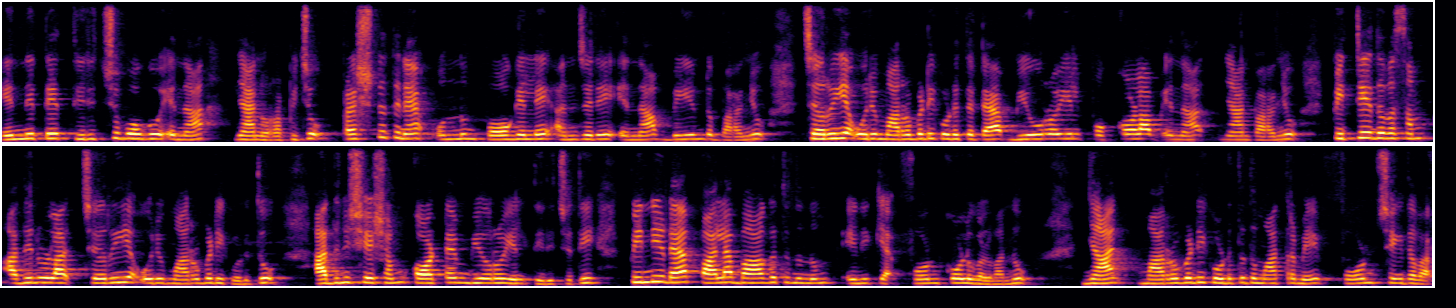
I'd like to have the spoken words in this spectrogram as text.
എന്നിട്ടേ തിരിച്ചു പോകൂ എന്ന് ഞാൻ ഉറപ്പിച്ചു. പ്രശ്നത്തിന് ഒന്നും പോകല്ലേ അഞ്ജനെ എന്ന് വീണ്ടും പറഞ്ഞു. ചെറിയ ഒരു മറുപടി കൊടുത്തിട്ട് ബ്യൂറോയിൽ പൊക്കോളാം എന്ന് ഞാൻ പറഞ്ഞു. പിറ്റേ ദിവസം അതിനുള്ള ചെറിയ ഒരു മറുപടി കൊടുത്തു. അതിനുശേഷം കോട്ടയം ബ്യൂറോയിൽ തിരിച്ചെത്തി. പിന്നീട് പല ഭാഗത്തു നിന്നും എനിക്ക് ഫോൺ കോളുകൾ വന്നു. ഞാൻ മറുപടി കൊടുത്തത് മാത്രമേ ഫോൺ ചെയ്തവർ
